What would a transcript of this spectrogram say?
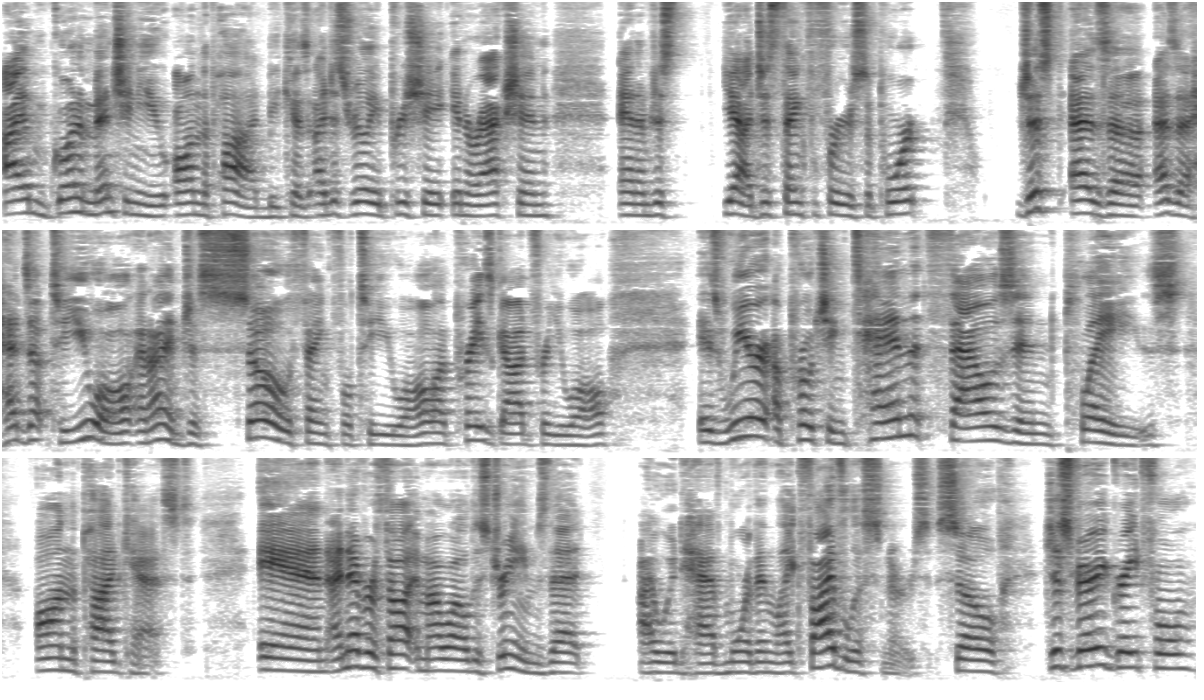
I'm going to mention you on the pod because I just really appreciate interaction and I'm just yeah, just thankful for your support. Just as a as a heads up to you all, and I am just so thankful to you all. I praise God for you all. Is we're approaching ten thousand plays on the podcast, and I never thought in my wildest dreams that I would have more than like five listeners. So just very grateful,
